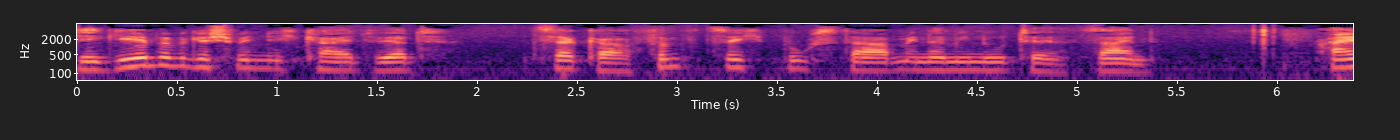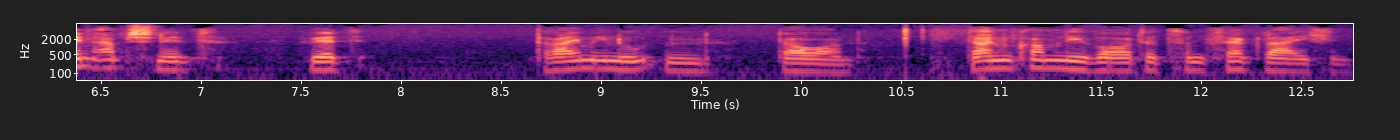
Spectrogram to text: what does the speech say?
Die Gebegeschwindigkeit wird circa 50 Buchstaben in der Minute sein. Ein Abschnitt wird drei Minuten dauern. Dann kommen die Worte zum Vergleichen.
